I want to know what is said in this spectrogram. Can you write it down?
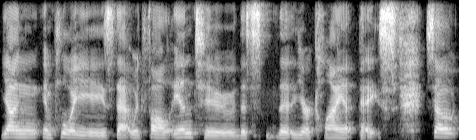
young employees that would fall into this the, your client base. So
